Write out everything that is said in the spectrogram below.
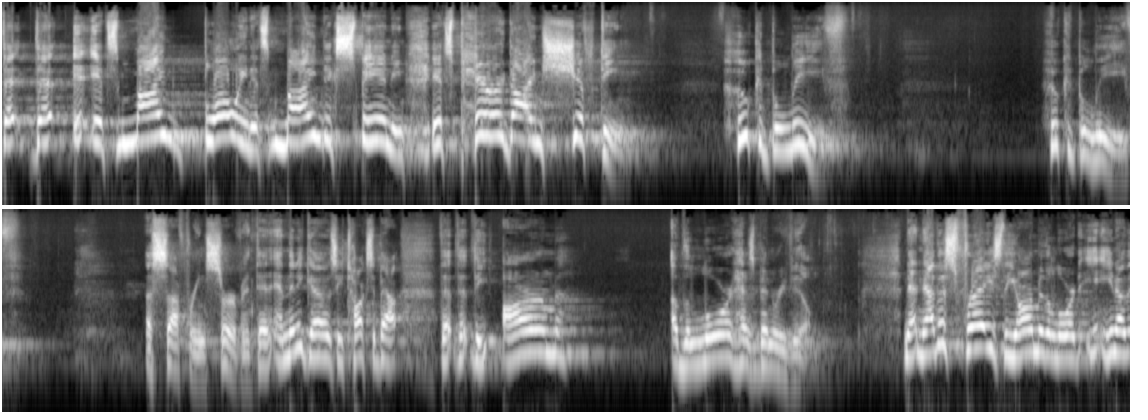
that, that it's mind blowing, it's mind expanding, it's paradigm shifting. Who could believe? Who could believe a suffering servant? And, and then he goes, he talks about that, that the arm of the Lord has been revealed. Now, now, this phrase, the arm of the Lord, you know,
